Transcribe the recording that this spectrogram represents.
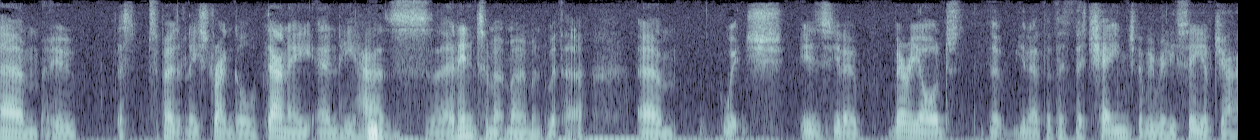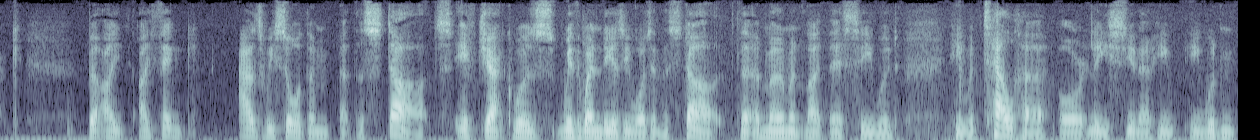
um, who supposedly strangled Danny, and he has an intimate moment with her, um, which is you know very odd. That you know the, the, the change that we really see of Jack, but I I think as we saw them at the start, if Jack was with Wendy as he was in the start, that a moment like this he would he would tell her, or at least you know he he wouldn't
